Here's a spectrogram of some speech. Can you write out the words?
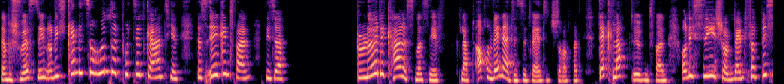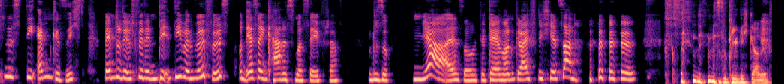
Dann beschwörst du ihn und ich kann dir zu 100% garantieren, dass irgendwann dieser blöde Charisma-Save klappt, auch wenn er Disadvantage drauf hat. Der klappt irgendwann. Und ich sehe schon dein verbissenes DM-Gesicht, wenn du den für den D Demon würfelst und er sein Charisma-Save schafft. Und du so, "Hm, ja, also, der Dämon greift dich jetzt an. so klinge ich gar nicht.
